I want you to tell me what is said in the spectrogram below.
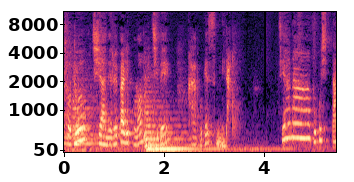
저도 지안이를 빨리 보러 집에 가보겠습니다. 지안아 보고 싶다.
